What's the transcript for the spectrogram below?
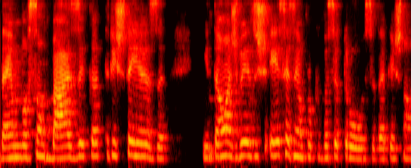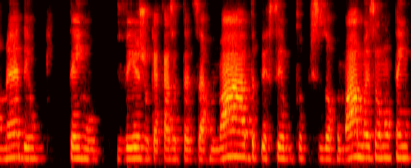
da emoção básica tristeza. Então, às vezes, esse exemplo que você trouxe da questão, né, de eu tenho, vejo que a casa está desarrumada, percebo que eu preciso arrumar, mas eu não tenho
